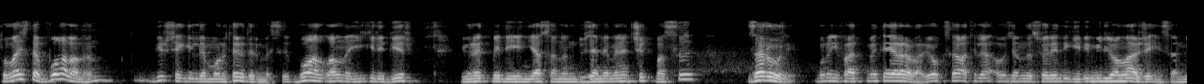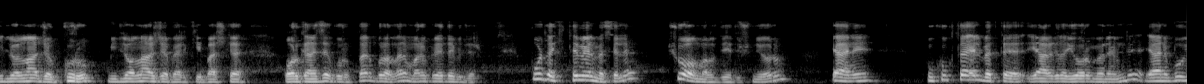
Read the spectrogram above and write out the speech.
Dolayısıyla bu alanın bir şekilde monitör edilmesi, bu alanla ilgili bir yönetmeliğin, yasanın, düzenlemenin çıkması zaruri. Bunu ifade etmekte yarar var. Yoksa Atilla Hoca'nın da söylediği gibi milyonlarca insan, milyonlarca grup, milyonlarca belki başka organize gruplar buraları manipüle edebilir. Buradaki temel mesele şu olmalı diye düşünüyorum. Yani hukukta elbette yargıda yorum önemli. Yani bu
